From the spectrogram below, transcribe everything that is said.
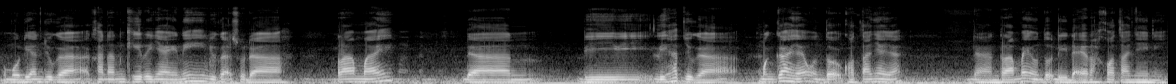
Kemudian juga kanan kirinya ini juga sudah ramai dan dilihat juga megah ya untuk kotanya ya. Dan ramai untuk di daerah kotanya ini.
